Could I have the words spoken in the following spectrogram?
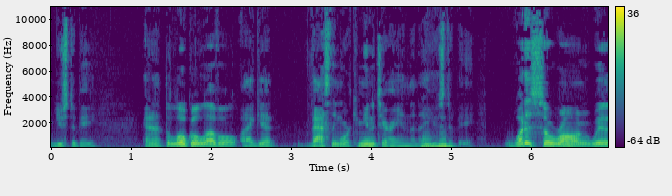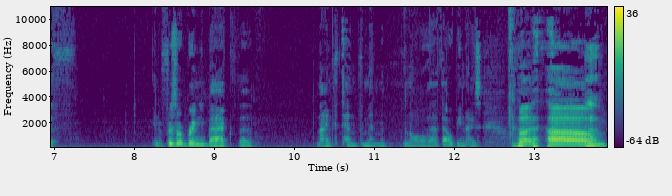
used to be. And at the local level, I get vastly more communitarian than I mm-hmm. used to be. What is so wrong with, you know, first of all, bringing back the Ninth, Tenth Amendment and all of that? That would be nice. But um,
